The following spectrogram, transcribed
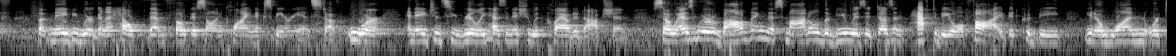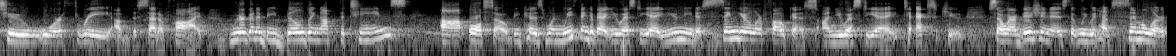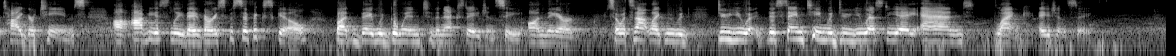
but maybe we're going to help them focus on client experience stuff. Or an agency really has an issue with cloud adoption. So as we're evolving this model, the view is it doesn't have to be all five. It could be, you know, one or two or three of the set of five. We're going to be building up the teams uh, also because when we think about USDA, you need a singular focus on USDA to execute. So our vision is that we would have similar Tiger teams. Uh, obviously, they have very specific skill, but they would go into the next agency on their. So it's not like we would do. This same team would do USDA and blank agency.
